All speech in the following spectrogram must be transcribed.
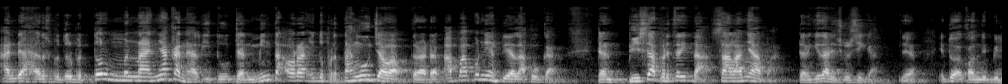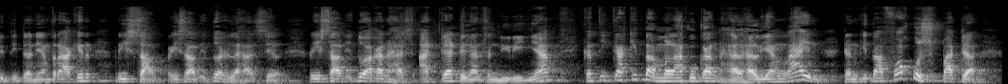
Anda harus betul-betul menanyakan hal itu dan minta orang itu bertanggung jawab terhadap apa pun yang dia lakukan dan bisa bercerita salahnya apa dan kita diskusikan ya. Itu accountability. Dan yang terakhir result. Result itu adalah hasil. Result itu akan has ada dengan sendirinya ketika kita melakukan hal-hal yang lain dan kita fokus pada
